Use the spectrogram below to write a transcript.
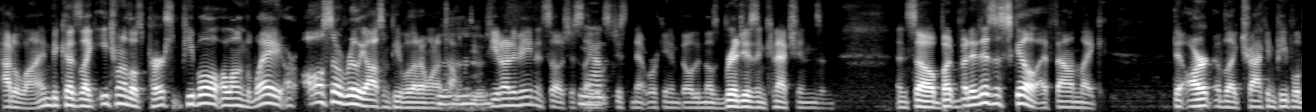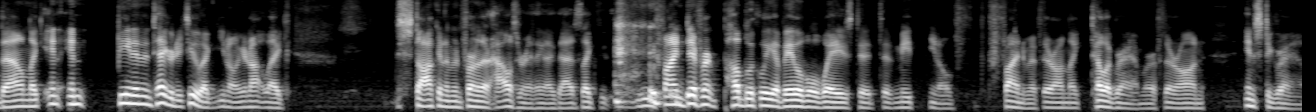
out of line because like each one of those person people along the way are also really awesome people that I want to mm-hmm. talk to. You know what I mean? And so it's just like yeah. it's just networking and building those bridges and connections and and so but but it is a skill I found like the art of like tracking people down like in in being in integrity too. Like, you know, you're not like stalking them in front of their house or anything like that. It's like you find different publicly available ways to to meet, you know, find them if they're on like Telegram or if they're on Instagram.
